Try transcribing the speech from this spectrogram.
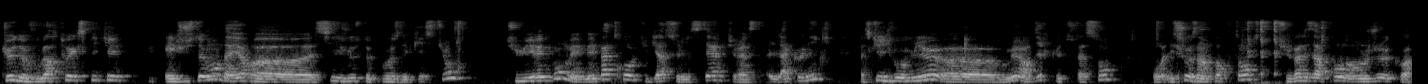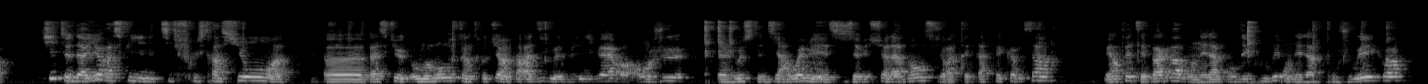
que de vouloir tout expliquer. Et justement, d'ailleurs, euh, si les te posent des questions, tu y réponds, mais, mais pas trop. Tu gardes ce mystère, tu restes laconique, parce qu'il vaut mieux, euh, vaut mieux leur dire que de toute façon, les choses importantes, tu vas les apprendre en jeu, quoi. Quitte d'ailleurs à ce qu'il y ait des petites frustrations, euh, euh, parce qu'au moment où tu introduis un paradigme de l'univers en jeu, la joueuse te dit Ah ouais, mais si j'avais su à l'avance, j'aurais peut-être pas fait comme ça. Mais en fait, c'est pas grave, on est là pour découvrir, on est là pour jouer, quoi.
